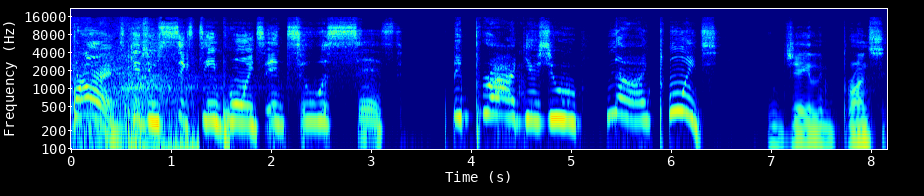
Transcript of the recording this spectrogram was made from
Grimes gives you 16 points and 2 assists. McBride gives you 9 points. And Jalen Brunson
